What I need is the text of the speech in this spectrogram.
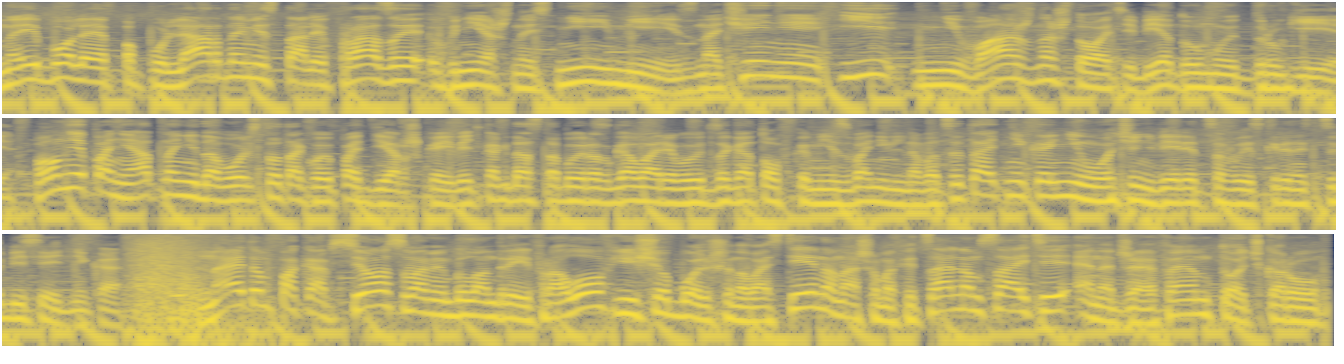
Наиболее популярными стали фразы «внешность не имеет значения» и «неважно, что о тебе думают другие». Вполне понятно недовольство такой поддержкой, ведь когда с тобой разговаривают заготовками из ванильного цитатника, не очень верится в искренность собеседника. На этом пока все. С вами был Андрей Фролов. Еще больше новостей на нашем официальном сайте energyfm.ru.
